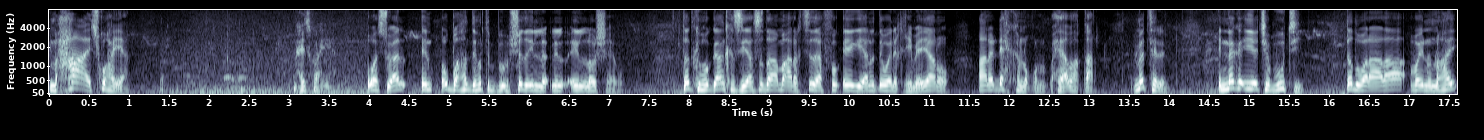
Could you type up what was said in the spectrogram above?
maxaa isku hayaan? Waa su'aal in u baahan tahay horta bulshada in loo sheego. Dadka hoggaanka siyaasadda ama aragtida fog eegayaana dee wayna qiimeeyaanoo aanay dhex ka noqon waxyaabaha qaar. Matalan innaga iyo jabuuti dad walaalaa baynu nahay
